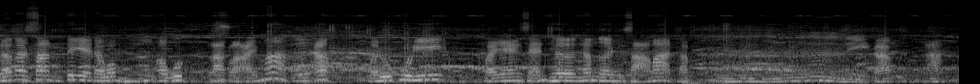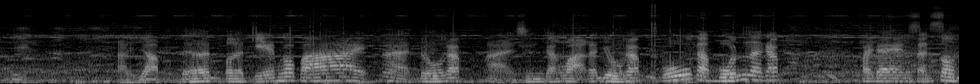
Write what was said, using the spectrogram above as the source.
แล้วก็สั้นเตี้ยแต่ว่าอาวุธหลากหลายมากเลยอะมาดูคู่นี้ฝ่ายแดงแสนเชิงน้ำเงินสามารถครับนี่ครับ อะนี่ขยับเดินเปิดเกมเข้าไปอะดูครับอ่าชิงจังหวะกันอยู่ครับ บูกับบุญเลยครับ ไฟแดงแสนส้ม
